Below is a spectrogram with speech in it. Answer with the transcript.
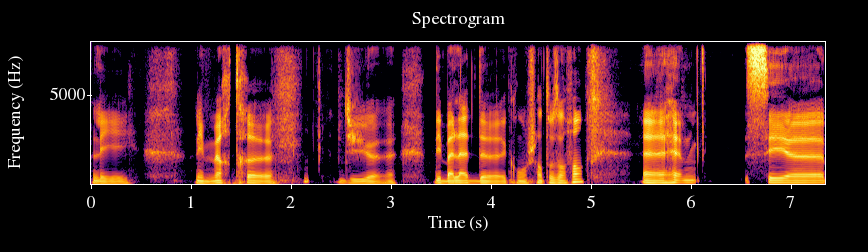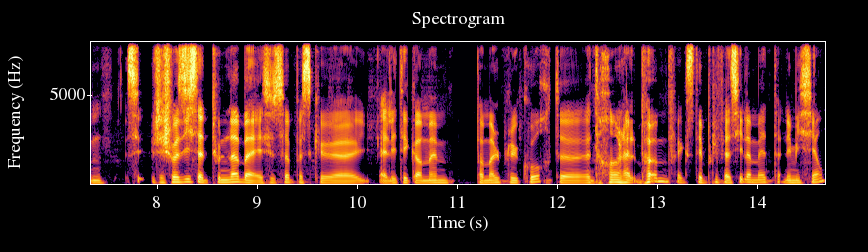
les, les meurtres du, des balades qu'on chante aux enfants. C'est- j'ai choisi cette tune là bah, c'est ça parce que euh, elle était quand même pas mal plus courte euh, dans l'album, fait que c'était plus facile à mettre à l'émission.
